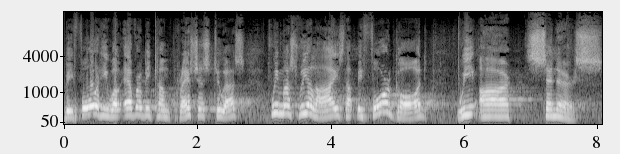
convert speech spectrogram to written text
before he will ever become precious to us. We must realize that before God, we are sinners.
